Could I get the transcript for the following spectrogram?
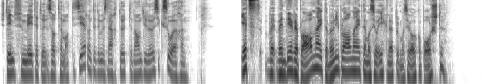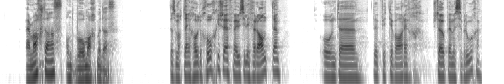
stimmt für mich, dann wir das auch thematisieren und dann tun wir dort eine andere Lösung suchen. Jetzt, we- wenn ihr einen Plan habt, einen Menüplan habt, dann muss ja irgendjemand muss ja auch posten. Wer macht das und wo macht man das? Das macht eigentlich auch der Kochgeschäft, wir haben unsere Lieferanten. Und äh, dort wird die Ware einfach bestellt, wenn wir sie brauchen.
